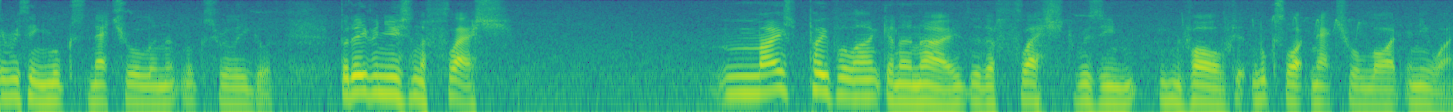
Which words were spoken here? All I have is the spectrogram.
Everything looks natural and it looks really good. But even using a flash, most people aren't going to know that a flash was in, involved. It looks like natural light anyway.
